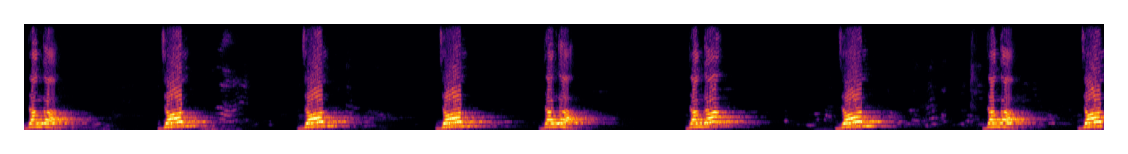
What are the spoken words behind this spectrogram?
ডাঙ্গা জল জল জল ডাঙ্গা ডাঙ্গা জল ডাঙ্গা জল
